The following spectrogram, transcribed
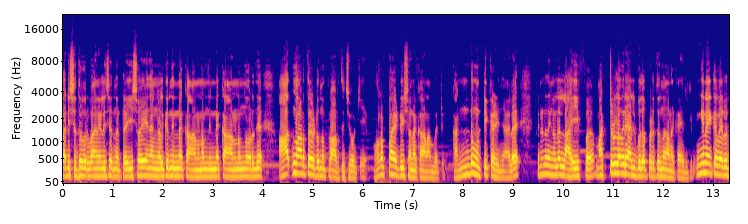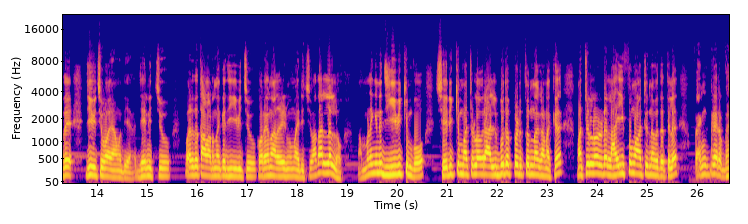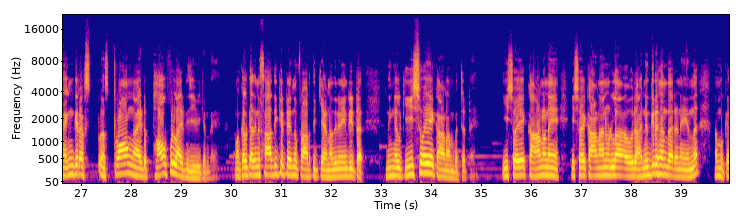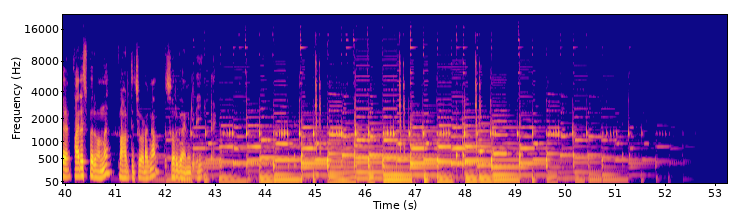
പരിശുദ്ധ കുർബാനയിൽ ചെന്നിട്ട് ഈശോയെ ഞങ്ങൾക്ക് നിന്നെ കാണണം നിന്നെ കാണണം എന്ന് പറഞ്ഞ് ആത്മാർത്ഥമായിട്ടൊന്ന് പ്രാർത്ഥിച്ചു നോക്കിയേ. ഉറപ്പായിട്ട് ഈശോനെ കാണാൻ പറ്റും. കണ്ടുമുട്ടിക്കഴിഞ്ഞാൽ പിന്നീട് നിങ്ങളുടെ ലൈഫ് മറ്റുള്ളവരെ അത്ഭുതപ്പെടുത്തുന്ന കണക്കായിരിക്കും. ഇങ്ങനെയൊക്കെ വെറുതെ ജീവിച്ചു പോയാൽ മതിയാ. ജനിച്ചു വെറുതെ തളർന്നൊക്കെ ജീവിച്ചു കുറേ നാൾ കഴിയുമ്പോൾ മരിച്ചു. അതല്ലല്ലോ. നമ്മളിങ്ങനെ ജീവിക്കുമ്പോൾ ശരിക്കും മറ്റുള്ളവരെ അത്ഭുതപ്പെടുത്തുന്ന കണക്ക് മറ്റുള്ളവരുടെ ലൈഫ് മാറ്റുന്ന വിധത്തിൽ ഭയങ്കര ഭയങ്കര സ്ട്രോങ് ആയിട്ട് പവർഫുൾ ആയിട്ട് ജീവിക്കണ്ടേ. മക്കൾക്ക് അതിന് സാധിക്കട്ടെ എന്ന് പ്രാർത്ഥിക്കുകയാണ്. അതിന് വേണ്ടിയിട്ട് നിങ്ങൾക്ക് ഈശോയെ കാണാൻ പറ്റട്ടെ. ഈശോയെ കാണണേ ഈശോയെ കാണാനുള്ള ഒരു അനുഗ്രഹം തരണേ എന്ന് നമുക്ക് പരസ്പരം ഒന്ന് പ്രാർത്ഥിച്ചു തുടങ്ങാം. സ്വർഗാനുഗ്രഹിക്കട്ടെ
